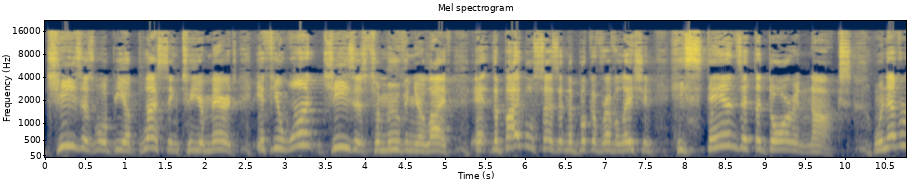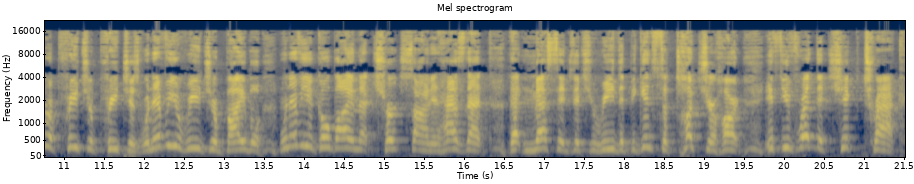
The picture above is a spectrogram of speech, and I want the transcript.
Jesus will be a blessing to your marriage. If you want Jesus to move in your life, the Bible says in the book of Revelation, he stands at the door and knocks. Whenever a preacher preaches, whenever you read your Bible, whenever you go by in that church sign, it has that, that message that you read that begins to touch your heart. If you've read the Chick tract,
